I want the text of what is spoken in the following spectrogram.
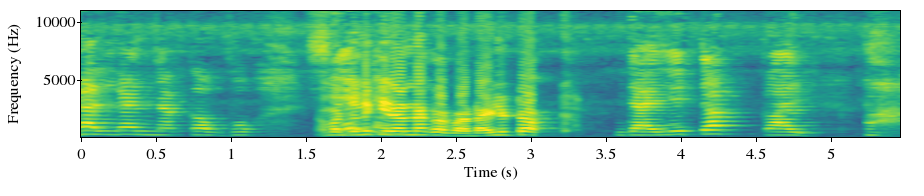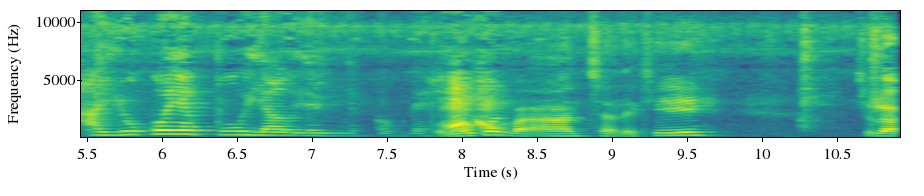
ঝাল রান্না করব। আমার জন্য কি রান্না করবা? ডাইলে টক। ডাইলে টক কাল ভালো করে পোলাও রান্না করবে পোলাও করবা? আচ্ছা দেখি। চলো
